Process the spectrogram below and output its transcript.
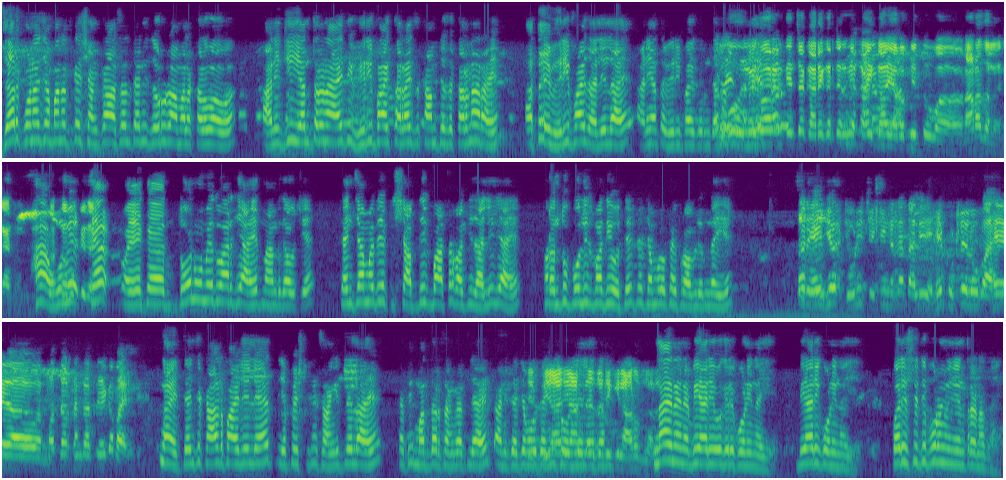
जर कोणाच्या मनात काही शंका असेल त्यांनी जरूर आम्हाला कळवावं. आणि जी यंत्रणा आहे ती व्हेरीफाय करायचं काम त्याचं करणार आहे. आता हे व्हेरीफाय झालेलं आहे आणि आता व्हेरीफाय करून त्याला उमेदवार आणि त्यांच्या कार्यकर्त्यांमध्ये काय काय याबाबतीत तो, अं, राडा झाला काय सांगता? हा उमेद. त्या एक दोन उमेदवार जे आहेत नांदगावचे त्यांच्यामध्ये एक शाब्दिक बाचाबाची झालेली आहे. परंतु पोलीसमध्ये होते त्याच्यामुळे काही प्रॉब्लेम नाहीये. सर हे जे जेवढी चेकिंग करण्यात आली हे कुठले लोक आहे? मतदारसंघातले का बाहेरचे? नाही त्यांचे कार्ड पाहिलेले आहेत. एपीएसटीने सांगितलेलं आहे का ते मतदारसंघातले आहेत आणि त्याच्यामुळे त्यांनी सोडलेले आहेत. नाही नाही नाही बिहारी वगैरे कोणी नाहीये. बिहारी कोणी नाहीये. परिस्थिती पूर्ण नियंत्रणात आहे.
